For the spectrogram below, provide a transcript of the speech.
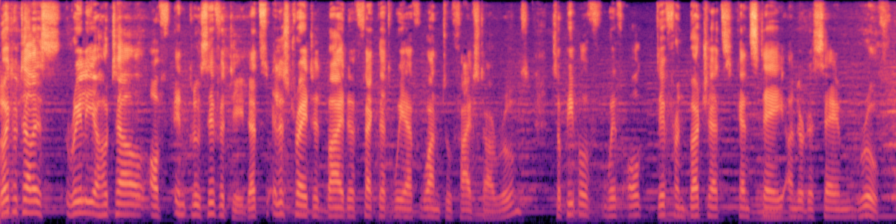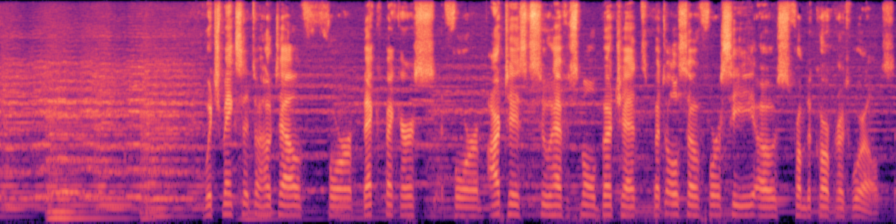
Lloyd Hotel is really a hotel of inclusivity. That's illustrated by the fact that we have one to five star rooms. So people with all different budgets can stay under the same roof. Which makes it a hotel for backpackers, for artists who have a small budget, but also for CEOs from the corporate world.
